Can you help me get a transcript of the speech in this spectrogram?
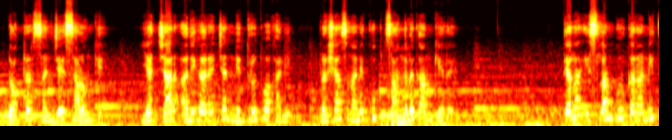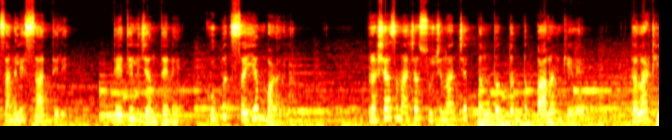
doctor Sanjay Salunke या चार अधिकाऱ्यांच्या नेतृत्वाखाली प्रशासनाने खूप चांगलं काम केलंय. त्याला इस्लामपूरकरांनी चांगली साथ दिली. तेथील जनतेने खूपच संयम बाळगला. प्रशासनाच्या सूचनांचे तंतोतंत पालन केले. तलाठी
